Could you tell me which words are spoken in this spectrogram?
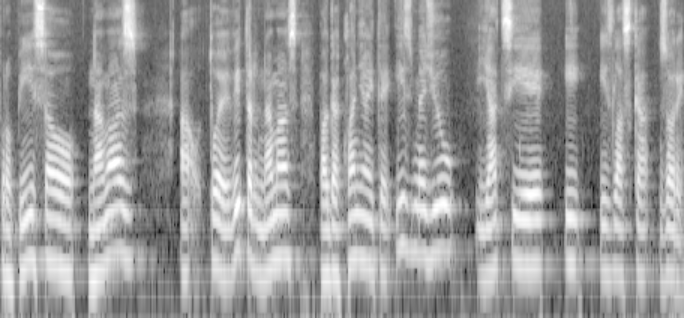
propisao namaz, a to je vitr namaz, pa ga klanjajte između jacije i izlaska zore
